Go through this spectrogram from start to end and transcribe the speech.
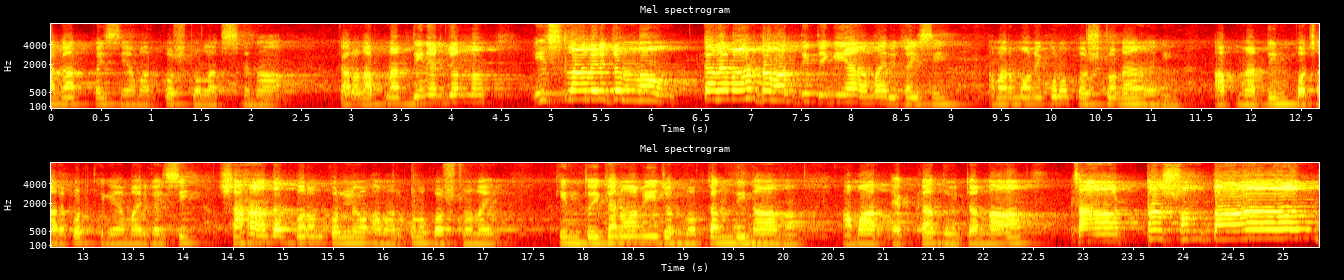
আঘাত পাইছি, আমার কষ্ট লাগছে না। কারণ আপনার দিনের জন্য, ইসলামের জন্য কালেমার দাওয়াত দিতে গিয়া মার খাইছি। আমার মনে কোনো কষ্ট নাই। আপনার দিন প্রচার করতে গিয়ে মার খাইছি। শাহাদাত বরণ করলেও আমার কোনো কষ্ট নাই। কিন্তু এখানেও আমি এই জন্য কান্দি না। আমার একটা, দুইটা না, চারটা সন্তান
